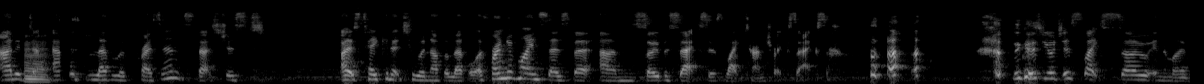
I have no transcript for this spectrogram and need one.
added, de- added level of presence. That's just, it's taken it to another level. A friend of mine says that um, sober sex is like tantric sex. because you're just like so in the moment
